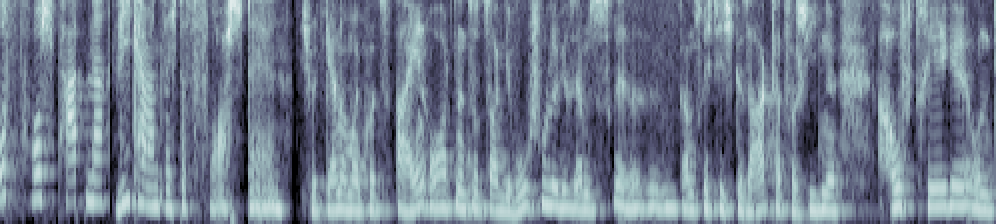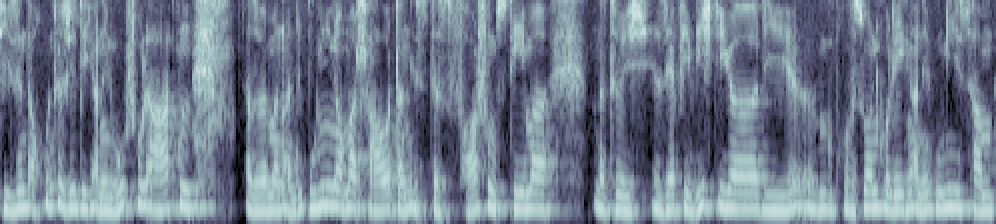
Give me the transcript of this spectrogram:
Austauschpartner. Wie kann man sich das vorstellen? Ich würde gerne noch mal kurz einordnen, sozusagen die Hochschule, Sie haben es äh, ganz richtig gesagt, hat verschiedene Aufträge und die sind auch unterschiedlich an den Hochschularten. Also wenn man an die Uni nochmal schaut, dann ist das Forschungsthema natürlich sehr viel wichtiger. Die ähm, Professorenkollegen an den Unis haben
